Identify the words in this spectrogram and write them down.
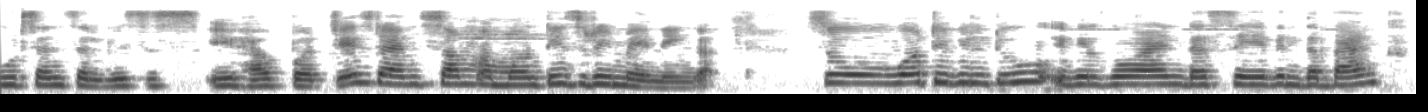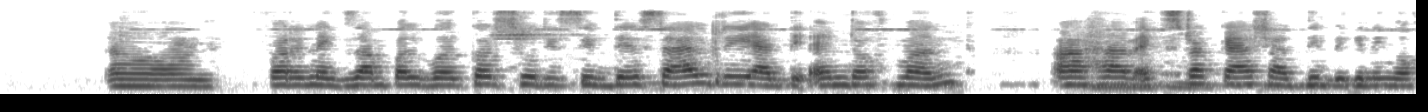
goods and services you have purchased and some amount is remaining so what you will do you will go and uh, save in the bank. Um, for an example workers who receive their salary at the end of month uh, have extra cash at the beginning of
